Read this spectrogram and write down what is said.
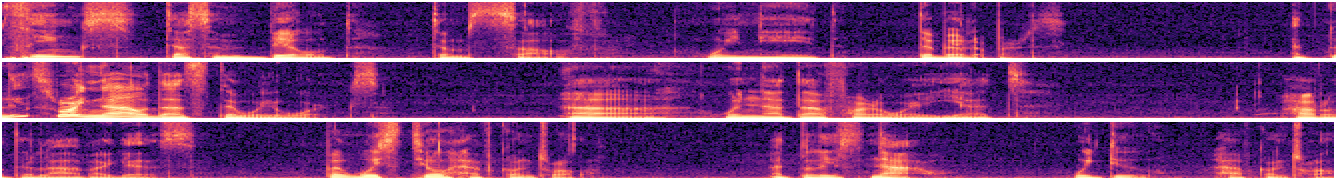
things doesn't build themselves. We need developers. At least right now, that's the way it works. Uh, we're not that far away yet out of the lab, I guess. But we still have control. At least now, we do have control.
